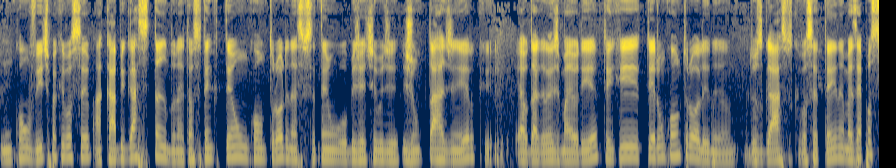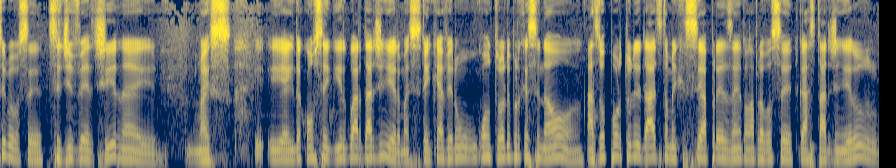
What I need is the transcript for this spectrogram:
um convite para que você acabe gastando, né? Então, você tem que ter um controle, né? Se você tem o objetivo de juntar dinheiro, que é o da grande maioria, tem que ter um controle né, dos gastos que você tem, né? Mas é possível você se divertir, né? E, mas, e, e ainda conseguir guardar dinheiro. Mas tem que haver um, um, controle, porque senão as oportunidades também que se apresentam lá para você gastar dinheiro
